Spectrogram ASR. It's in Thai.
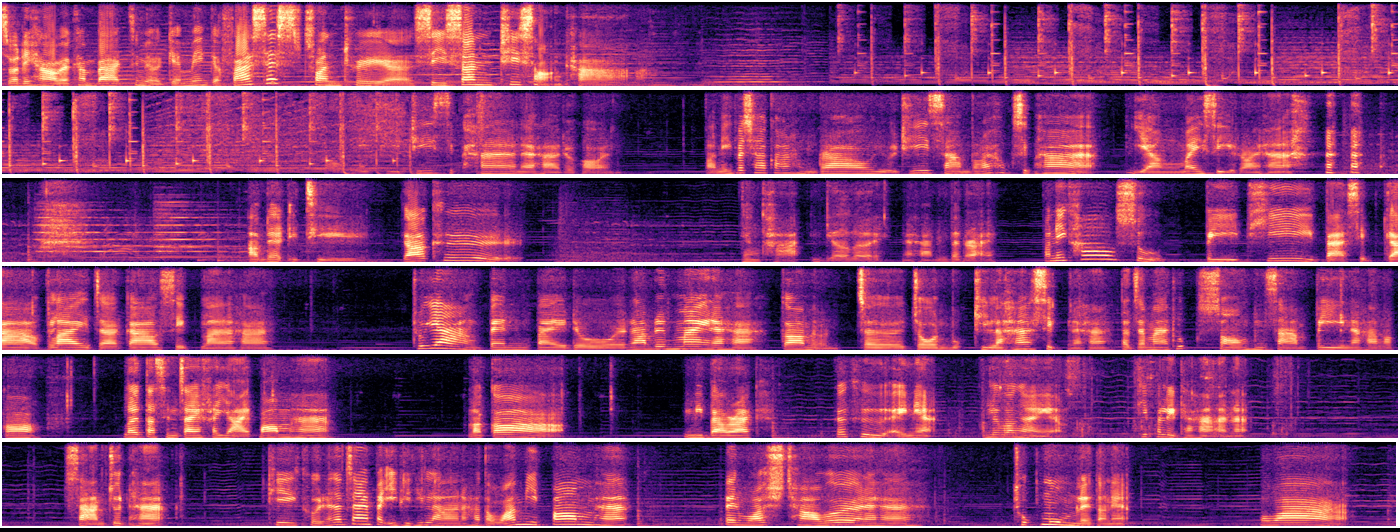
สวัสดีค่ะ welcome back to Mio Gaming กับ Fastest Frontier ซีซั่นที่ 2 ค่ะ EP ที่ 15 นะคะทุกคน ตอนนี้ประชากรของเราอยู่ที่ 365 ยังไม่ 400 ฮะ อัปเดตอีกที ก็คือ ยังขาดอีกเยอะเลยนะคะ ไม่เป็นไรตอนนี้เข้าสู่ ปีที่ 89 ใกล้จะ 90 แล้วนะคะ ทุกอย่างเป็นไปโดยราบรื่นไม่นะคะ ก็เหมือนเจอโจรบุกทีละ 50 นะคะ แต่จะมาทุก 2-3 ปีนะคะ แล้วก็เลยตัดสินใจขยายป้อมฮะ แล้วก็มีบารักก็คือไอเนี่ย เรียกว่าไงอะที่ผลิตทหารอะสามจุดฮะ ที่เคยน่าจะแจ้งไปอีพีที่แล้วนะคะ แต่ว่ามีป้อมฮะ เป็น watch tower นะคะ ทุกมุมเลยตอนเนี้ย เพราะว่า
